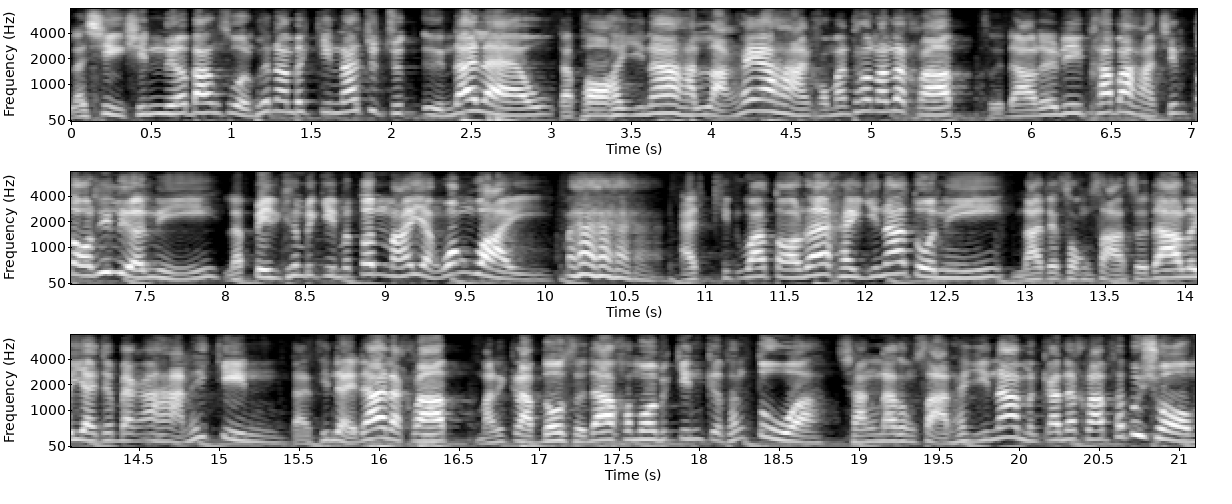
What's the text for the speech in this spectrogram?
และฉีีกชิ้นเนื้อบางส่วนเพื่อนำไปกินณจุดๆอื่นได้แล้ว แต่พอไฮยีน่าหันหลังให้อาหารของมันเท่านั้นแหละครับ เสือดาวได้รีบคาบอาหารชิ้นโตที่เหลือหนี และปีนขึ้นไปกินบนต้นไม้อย่างว่องไวแม่แอดคิดว่าตอนแรกไฮยีน่าตัวนี้น่าจะสงสารเสือดาวเลยอยากจะแบ่งอาหารให้กิน แต่ที่ไหนได้ล่ะครับ มันกลับโดนเสือดาวขโมยไปกินเกือบทั้งตัว ช่างน่าสงสารไฮยีน่าเหมือนกันนะครับท่านผู้ชม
